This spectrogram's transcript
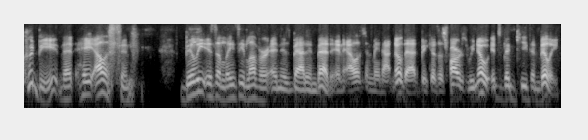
could be that hey, Allison, Billy is a lazy lover and is bad in bed, and Allison may not know that because, as far as we know, it's been Keith and Billy.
